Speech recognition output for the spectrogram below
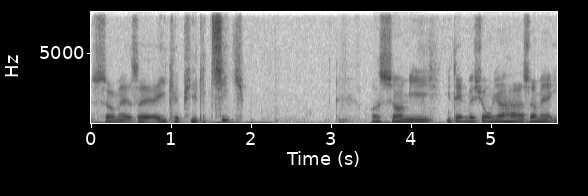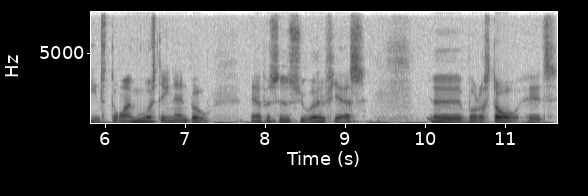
som altså er i kapitel 10, og som i, i den version, jeg har, som er en stor mursten af en bog, er på side 77, øh, hvor der står, at,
